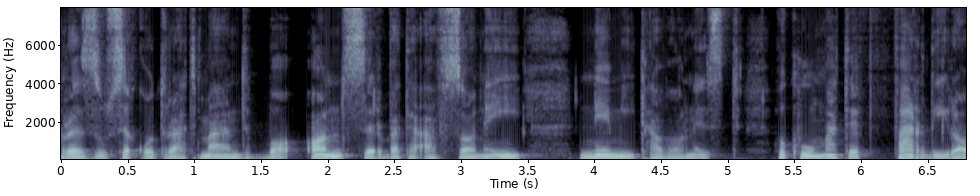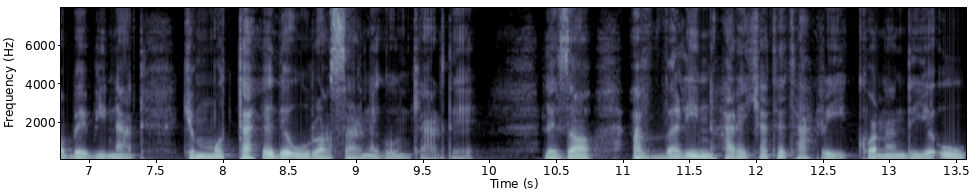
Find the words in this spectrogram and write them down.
کرزوس قدرتمند با آن ثروت افسانه ای نمی حکومت فردی را ببیند که متحد او را سرنگون کرده. لذا اولین حرکت تحریک کننده او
